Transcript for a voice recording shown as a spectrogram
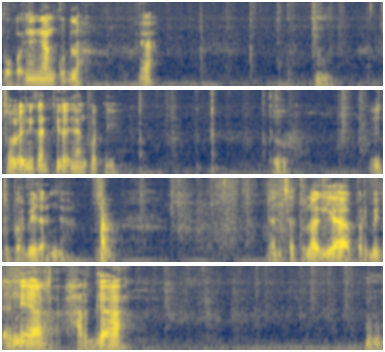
Pokoknya nyangkut lah ya. Hmm. kalau ini kan tidak nyangkut nih. Tuh itu perbedaannya dan satu lagi ya perbedaannya ya harga. Hmm.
